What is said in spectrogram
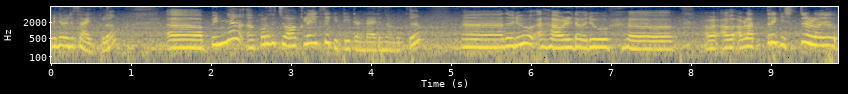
പിന്നെ ഒരു സൈക്കിൾ പിന്നെ കുറച്ച് ചോക്ലേറ്റ്സ് കിട്ടിയിട്ടുണ്ടായിരുന്നു നമുക്ക്. അതൊരു അവളുടെ ഒരു അവൾ അത്രയ്ക്ക് ഇഷ്ടമുള്ളൊരു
